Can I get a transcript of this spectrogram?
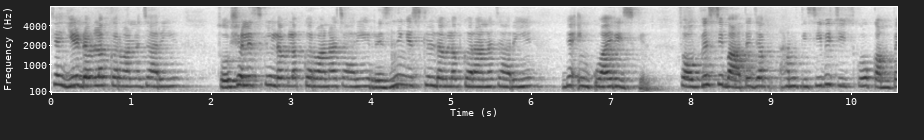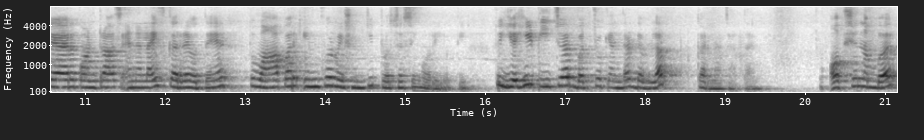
क्या ये डेवलप करवाना चाह रही है? सोशल स्किल डेवलप करवाना चाह रही है? रीजनिंग स्किल डेवलप कराना चाह रही है? या इंक्वायरी स्किल सो ऑब्वियस सी बात है, जब हम किसी भी चीज़ को कंपेयर कॉन्ट्रास्ट एनालाइज कर रहे होते हैं तो वहाँ पर इंफॉर्मेशन की प्रोसेसिंग हो रही होती। है तो यही टीचर बच्चों के अंदर डेवलप करना चाहता है। Option number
